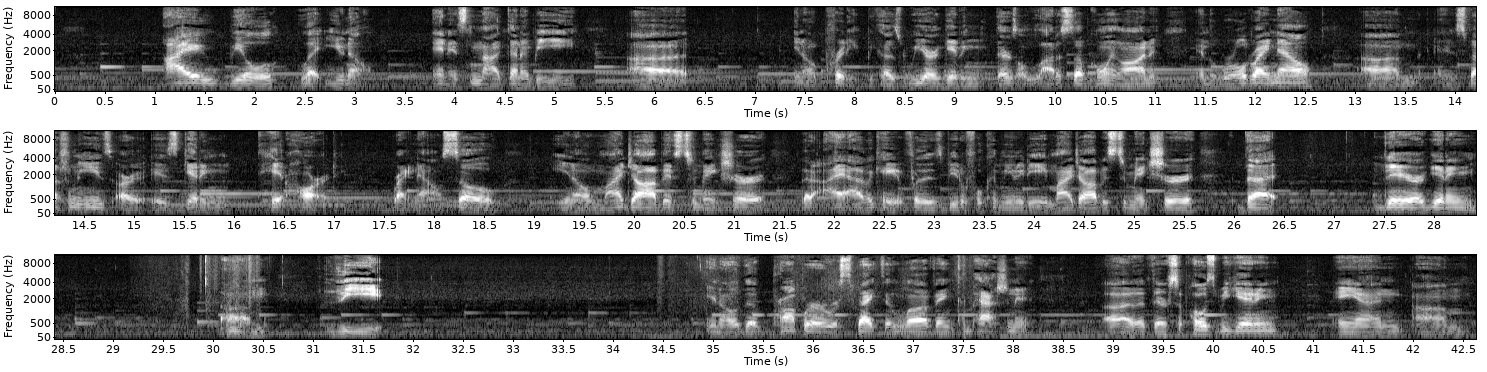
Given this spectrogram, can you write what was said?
I will let you know. And it's not going to be. Uh, you know, pretty because we are getting, there's a lot of stuff going on in the world right now. Um, and special needs are is getting hit hard right now. So, you know, my job is to make sure that I advocate for this beautiful community. My job is to make sure that they're getting um, the you know, the proper respect and love and compassionate uh, that they're supposed to be getting. And, um,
